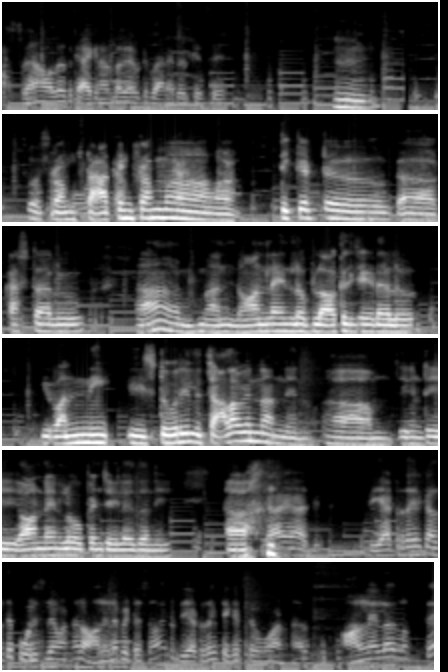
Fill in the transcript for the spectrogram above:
కష్టమే అవ్వలేదు కాకినాడలో కాబట్టి బాగానే దొరికేసి. So from starting from ticket కష్టాలు ఆన్లైన్లో బ్లాకులు చేయడాలు ఇవన్నీ ఈ స్టోరీలు చాలా విన్నాను నేను. ఏంటి ఆన్లైన్లో ఓపెన్ చేయలేదని. థియేటర్ దగ్గరికి వెళ్తే పోలీసులు ఏమంటున్నారు ఆన్లైన్లో పెట్టేస్తాం ఇక్కడ థియేటర్ దగ్గర టికెట్స్ ఇవ్వము అంటున్నారు. ఆన్లైన్లో నొక్కితే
